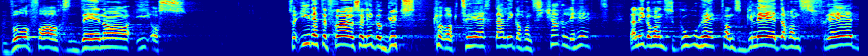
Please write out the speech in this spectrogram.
vår fars DNA i oss. Så I dette frøet så ligger Guds karakter, der ligger hans kjærlighet. Der ligger hans godhet, hans glede, hans fred.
